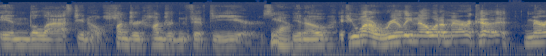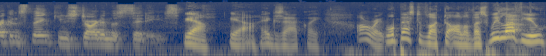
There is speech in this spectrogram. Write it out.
in the last, you know, 100, 150 years. Yeah. You know, if you want to really know what America Americans think, you start in the cities. yeah yeah exactly all right well best of luck to all of us we love you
